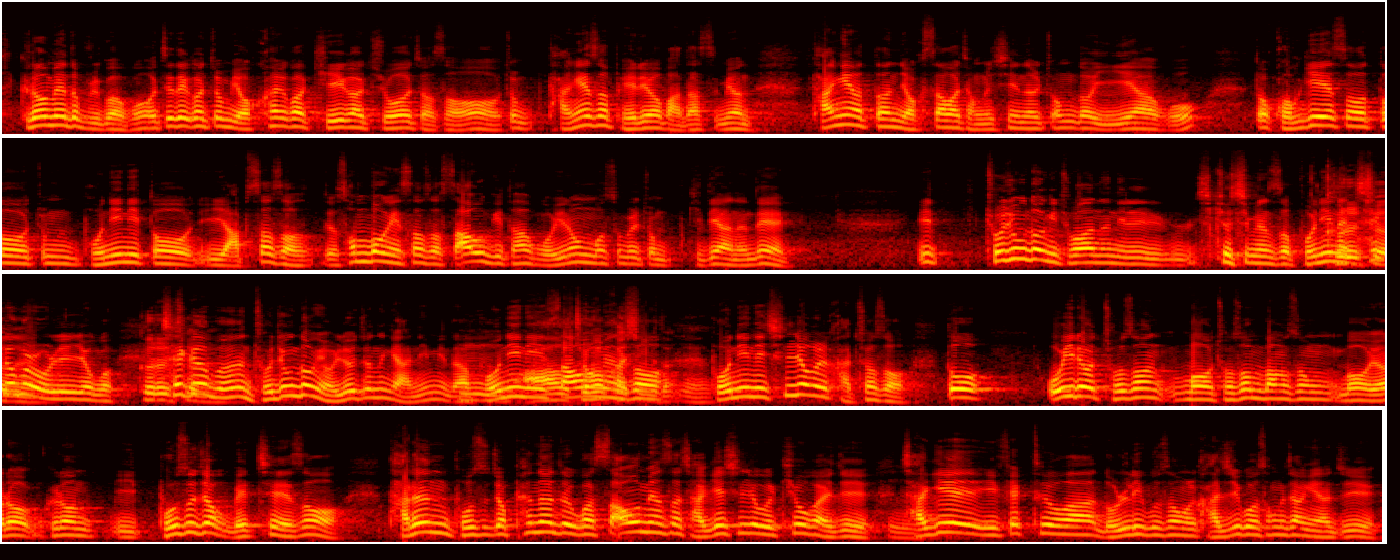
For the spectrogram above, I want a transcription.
그럼에도 불구하고 어찌되건 좀 역할과 기회가 주어져서 좀 당에서 배려받았으면 당의 어떤 역사와 정신을 좀 더 이해하고 또 거기에서 또 좀 본인이 또 이 앞서서 선봉에 서서 싸우기도 하고 이런 모습을 좀 기대하는데 이 조중동이 좋아하는 일 시켜주면서 본인의 그렇죠, 체급을 네. 올리려고 그렇죠. 체급은 조중동이 올려주는 게 아닙니다. 음, 본인이 아우, 싸우면서. 네. 본인이 실력을 갖춰서 또 오히려 조선 뭐 조선 방송 뭐 여러 그런 이 보수적 매체에서 다른 보수적 패널들과 싸우면서 자기의 실력을 키워가야지 음. 자기의 이 팩트와 논리 구성을 가지고 성장해야지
